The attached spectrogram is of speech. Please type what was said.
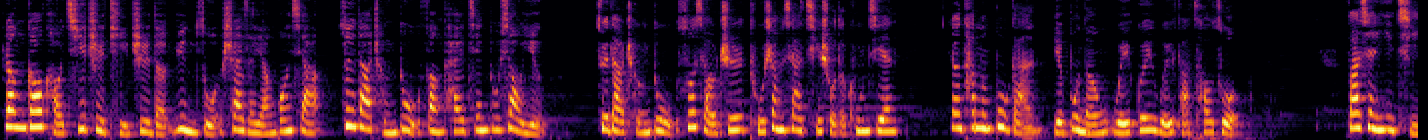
让高考机制体制的运作晒在阳光下，最大程度放开监督效应，最大程度缩小之徒上下其手的空间，让他们不敢也不能违规违法操作。发现一起，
